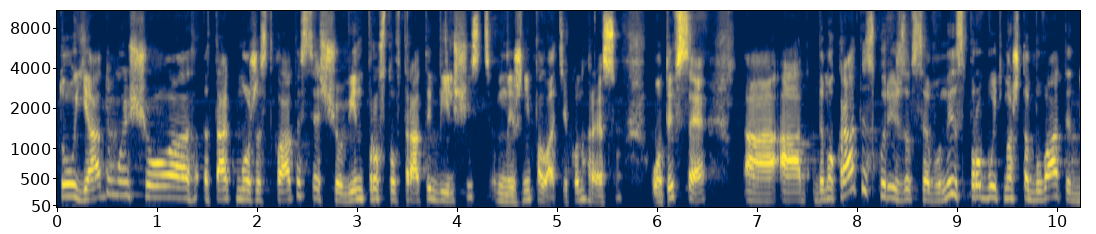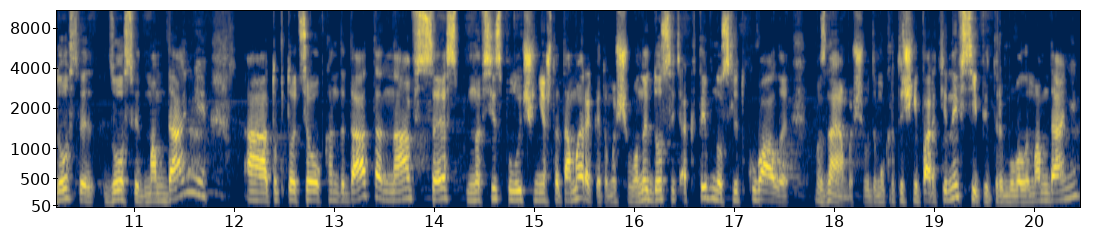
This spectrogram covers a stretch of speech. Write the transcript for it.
То я думаю, що так може склатися, що він просто втратить більшість в нижній палаті конгресу. От і все. А, а демократи, скоріш за все, вони спробують масштабувати досвід досвід Мамдані, а, тобто цього кандидата на все на всі сполучені Штати Америки, тому що вони досить активно слідкували. Ми знаємо, що в демократичній партії не всі підтримували Мамдані,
